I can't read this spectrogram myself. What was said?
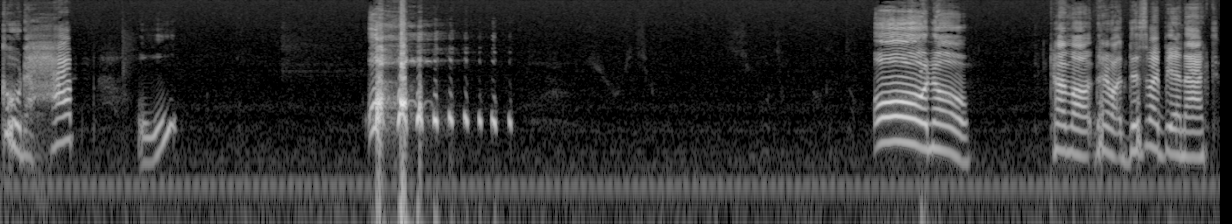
could have Oh. Oh no. Time out, time out. This might be an act.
